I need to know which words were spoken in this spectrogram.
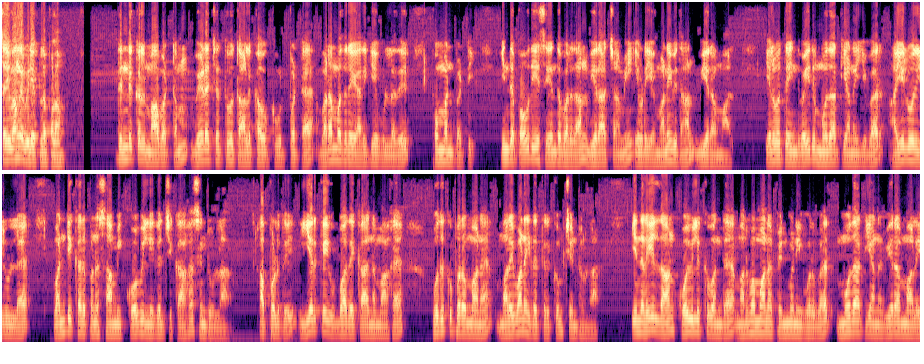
சரி வாங்க வீடியோக்குள்ள போலாம். திண்டுக்கல் மாவட்டம் வேடச்சத்தூர் தாலுகாவுக்கு உட்பட்ட வடமதுரை அருகே உள்ளது பொம்மன்பட்டி. இந்த பகுதியை சேர்ந்தவர் தான் வீராசாமி. இவருடைய மனைவிதான் வீரம்மாள். 75 வயது மூதாட்டியான இவர் அயலூரில் உள்ள வண்டி கருப்பணசாமி கோவில் நிகழ்ச்சிக்காக சென்றுள்ளார். அப்பொழுது இயற்கை உபாதை காரணமாக ஒதுக்குப்புறமான மறைவான இடத்திற்கும் சென்றுள்ளார். இந்நிலையில்தான் கோவிலுக்கு வந்த மர்மமான பெண்மணி ஒருவர் மூதாட்டியான வீரம்மாளை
